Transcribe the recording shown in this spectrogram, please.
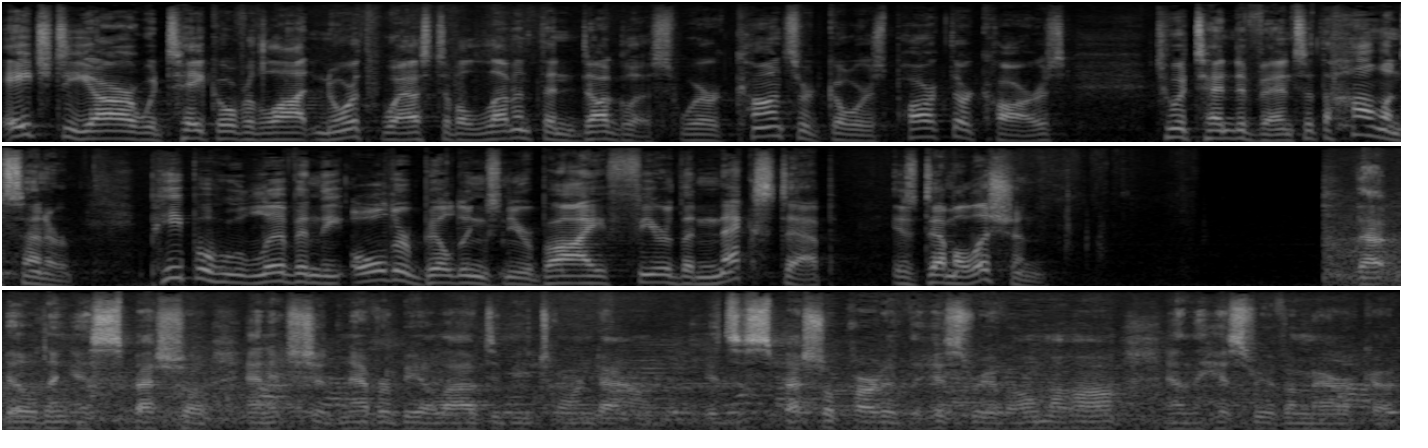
HDR would take over the lot northwest of 11th and Douglas, where concert goers park their cars to attend events at the Holland Center. People who live in the older buildings nearby fear the next step is demolition. That building is special and it should never be allowed to be torn down. It's a special part of the history of Omaha and the history of America.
